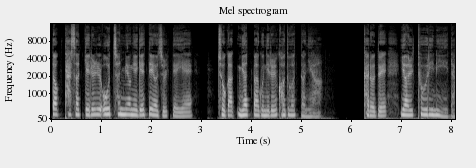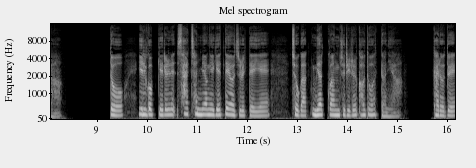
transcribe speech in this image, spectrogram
떡 다섯 개를 오천 명에게 떼어줄 때에 조각 몇 바구니를 거두었더냐? 가로되 열둘이니이다. 또 일곱 개를 사천 명에게 떼어줄 때에 조각 몇 광주리를 거두었더냐. 가로되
